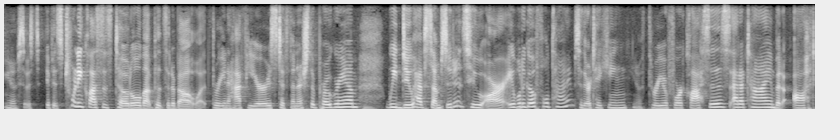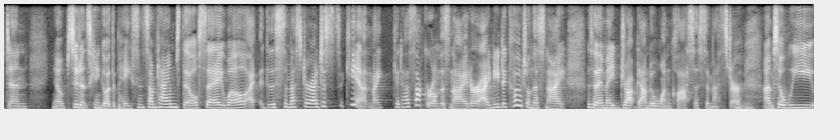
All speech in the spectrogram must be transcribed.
you know, so if it's 20 classes total, that puts it about what three and a half years to finish the program. Mm-hmm. We do have some students who are able to go full time, so they're taking you know three or four classes at a time. But often, you know, students can go at the pace, and sometimes they'll say, "Well, I, this semester I just can't. My kid has soccer on this night, or I need to coach on this night," and so they may drop down to one class a semester. Mm-hmm. Um, so we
